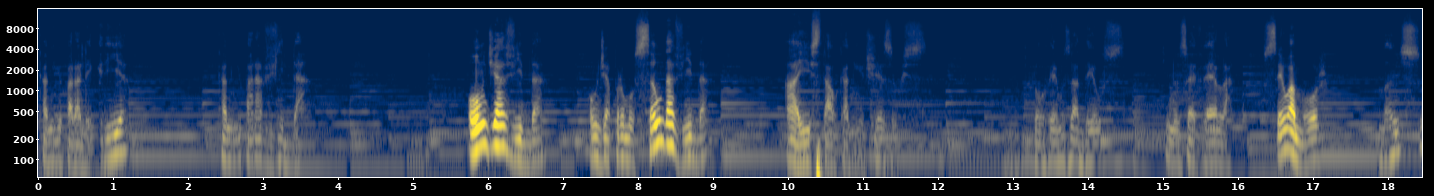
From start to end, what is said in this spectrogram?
caminho para a alegria, caminho para a vida. Onde a vida, onde a promoção da vida, Aí está o caminho de Jesus. Louvemos a Deus que nos revela o seu amor manso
